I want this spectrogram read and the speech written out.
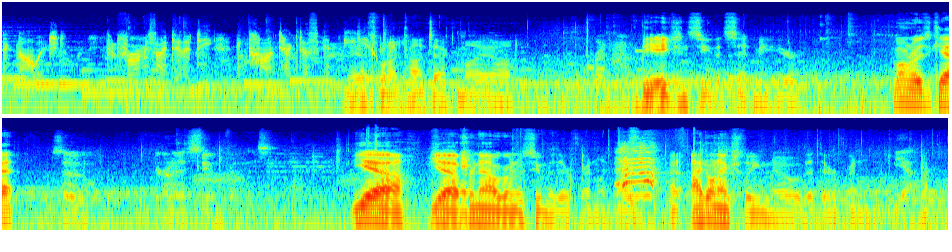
Acknowledged. Confirm his identity and contact us immediately. Yeah, that's when I contact my, uh, Friendly. the agency that sent me here. Come on, Rosie Cat. So, you're gonna assume friendlies. Yeah, yeah, for now we're going to assume that they're friendly. I, I, I don't actually know that they're friendly, Yeah, of course not.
